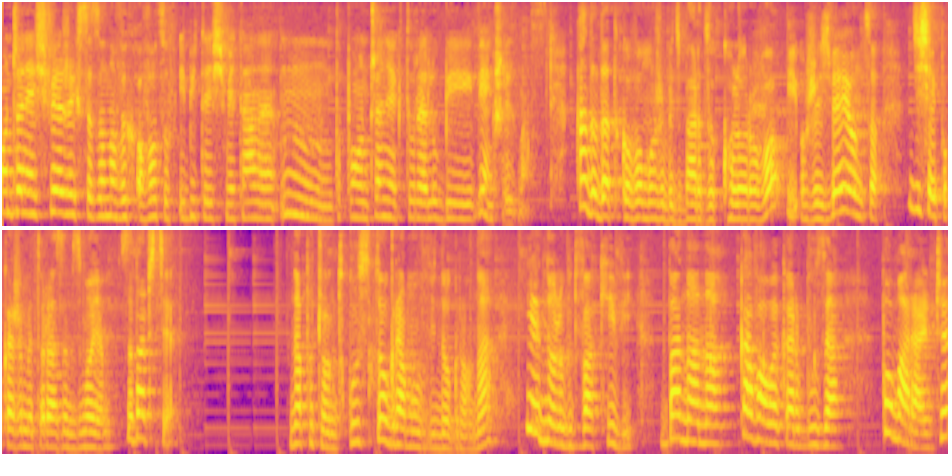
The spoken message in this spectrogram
Połączenie świeżych, sezonowych owoców i bitej śmietany mm, to połączenie, które lubi większość z nas. A dodatkowo może być bardzo kolorowo i orzeźwiająco. Dzisiaj pokażemy to razem z Monią. Zobaczcie. Na początku 100 g winogrona, jedno lub dwa kiwi, banana, kawałek arbuza, pomarańcze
